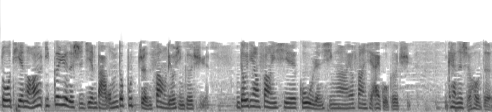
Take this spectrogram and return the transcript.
多天哦，好像一个月的时间吧，我们都不准放流行歌曲，你都一定要放一些鼓舞人心啊，要放一些爱国歌曲。你看那时候的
